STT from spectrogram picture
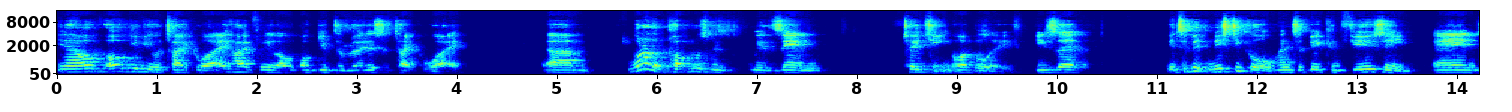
you know, I'll, I'll give you a takeaway. Hopefully, I'll, I'll give the readers a takeaway. Um, one of the problems with, with Zen teaching, I believe, is that it's a bit mystical and it's a bit confusing and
